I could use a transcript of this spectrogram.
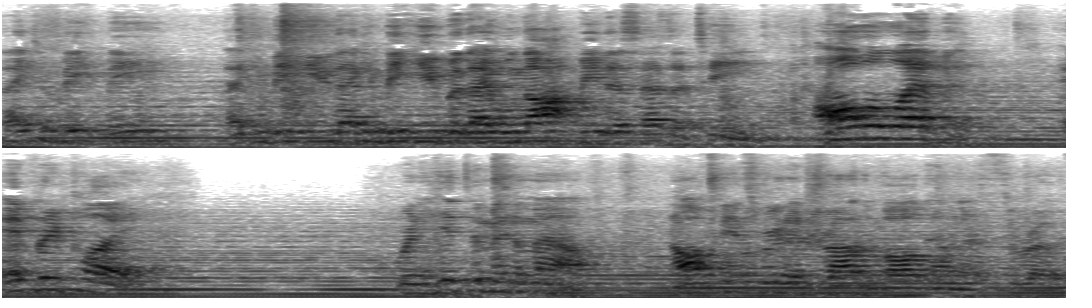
They can beat me, they can beat you, they can beat you, but they will not beat us as a team. All 11, every play. We're going to hit them in the mouth. In offense, we're going to drive the ball down their throat.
